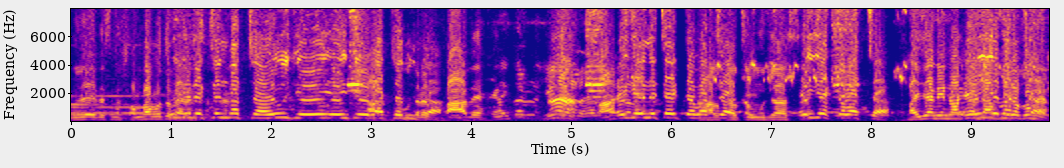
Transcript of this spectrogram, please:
বুঝা যাইতেছে না সম্ভবত দেখছেন বাচ্চা ওই যে এই যে বাচ্চা দুটা পা দেখেন। হ্যাঁ এই যে এনে চারটা বাচ্চা হালকা আছে। মোজা আছে। এই যে একটা বাচ্চা। ভাইজান এই নটটার দাম কি রকমের?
